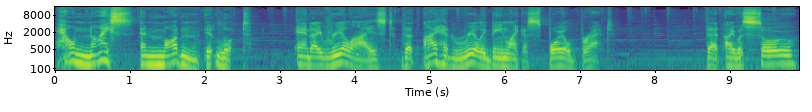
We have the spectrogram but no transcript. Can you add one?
how nice and modern it looked. And I realized that I had really been like a spoiled brat, that I was so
